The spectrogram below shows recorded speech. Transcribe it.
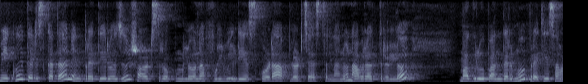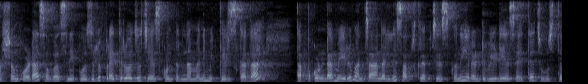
మీకు తెలుసు కదా నేను ప్రతిరోజు షార్ట్స్ రూపంలోన ఫుల్ వీడియోస్ కూడా అప్లోడ్ చేస్తున్నాను. నవరాత్రుల్లో మా గ్రూప్ అందరము ప్రతి సంవత్సరం కూడా సువాసిని పూజలు ప్రతిరోజు చేసుకుంటున్నామని మీకు తెలుసు కదా. తప్పకుండా మీరు మన ఛానల్ని సబ్స్క్రైబ్ చేసుకొని ఇలాంటి వీడియోస్ అయితే చూస్తూ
